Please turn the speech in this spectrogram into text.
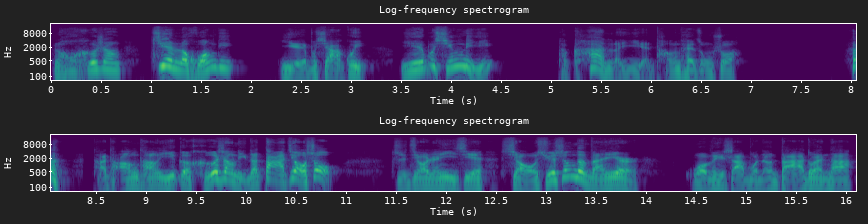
老和尚见了皇帝，也不下跪，也不行礼。他看了一眼唐太宗，说：“哼，他堂堂一个和尚里的大教授，只教人一些小学生的玩意儿，我为啥不能打断他？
